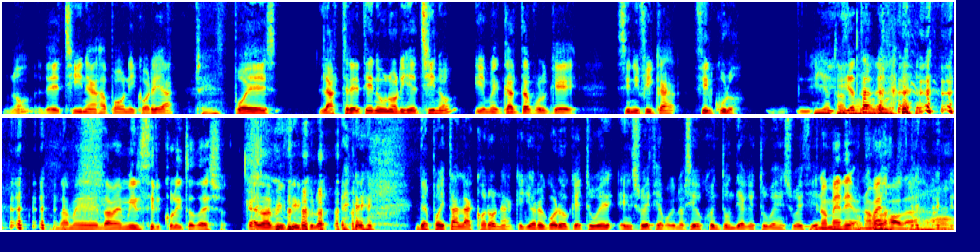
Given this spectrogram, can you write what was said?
¿no? De China, Japón y Corea. Sí. Pues las tres tienen un origen chino y me encanta porque significa círculo. Y ya está. todo. Dame, dame mil circulitos de eso. Claro, dame un círculo. Después están las coronas, que yo recuerdo que estuve en Suecia, porque no sé si os cuento un día que estuve en Suecia. No me, de- no me jodas. No,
